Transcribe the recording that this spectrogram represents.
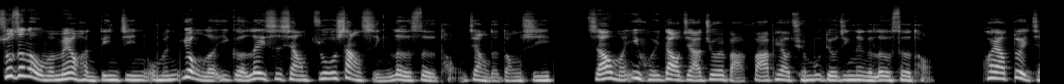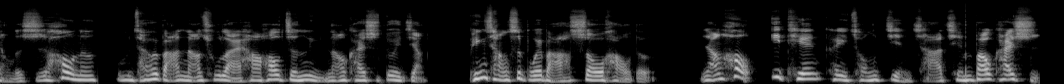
说真的，我们没有很盯紧，我们用了一个类似像桌上型垃圾桶这样的东西。只要我们一回到家，就会把发票全部丢进那个垃圾桶。快要兑奖的时候呢，我们才会把它拿出来，好好整理，然后开始兑奖。平常是不会把它收好的。然后一天可以从检查钱包开始。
